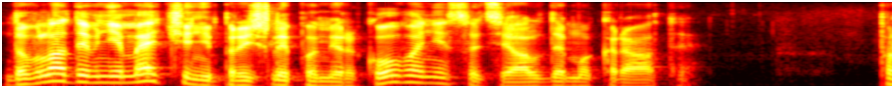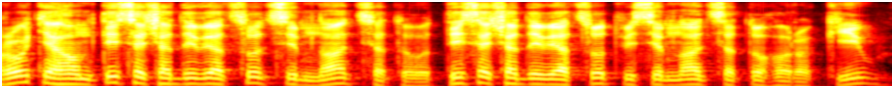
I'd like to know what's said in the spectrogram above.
До влади в Німеччині прийшли помірковані соціал-демократи. Протягом 1917-1918 років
